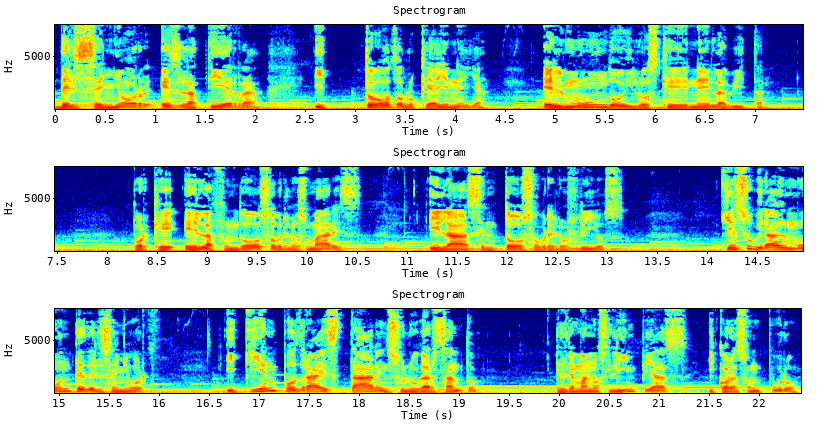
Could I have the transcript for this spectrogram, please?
del Señor es la tierra y todo lo que hay en ella, el mundo y los que en él habitan, porque Él la fundó sobre los mares y la asentó sobre los ríos. ¿Quién subirá al monte del Señor? ¿Y quién podrá estar en su lugar santo? El de manos limpias y corazón puro,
